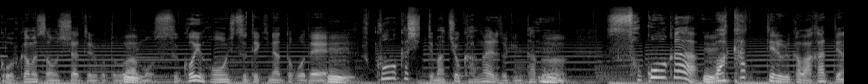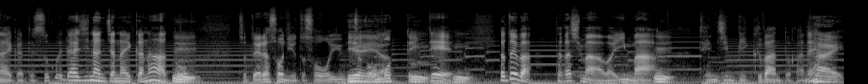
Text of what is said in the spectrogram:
構深町さんおっしゃってることは、もうすごい本質的なところで、福岡市って街を考えるときに多分、そこが分かってるか分かってないかってすごい大事なんじゃないかなと、ちょっと偉そうに言うとそういうちょっと思っていて例えば高島は今、天神ビッグバンとかね、はい。っ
